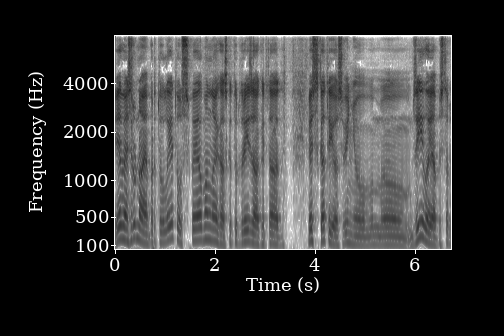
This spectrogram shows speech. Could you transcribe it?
Ja mēs runājam par to Lietuvas spēli, man liekas, ka tur drīzāk ir tāda. Es skatījos viņu um, dzīvē, pēc tam,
